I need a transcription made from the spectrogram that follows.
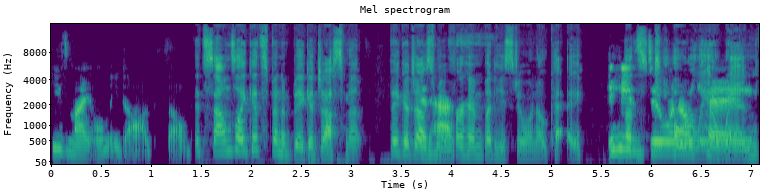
he's my only dog, so it sounds like it's been a big adjustment. Big adjustment for him, but he's doing okay. he's That's doing totally a okay.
